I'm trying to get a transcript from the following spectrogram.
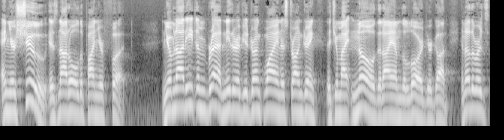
and your shoe is not old upon your foot. And you have not eaten bread, neither have you drunk wine or strong drink, that you might know that I am the Lord your God. In other words,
